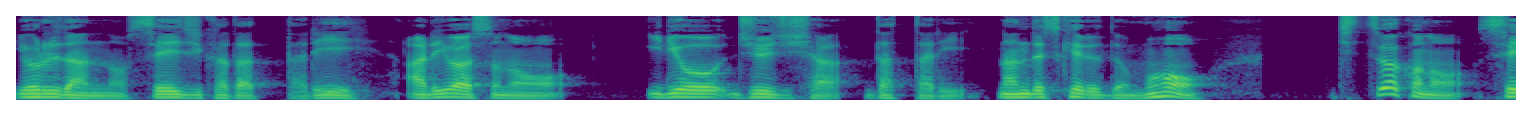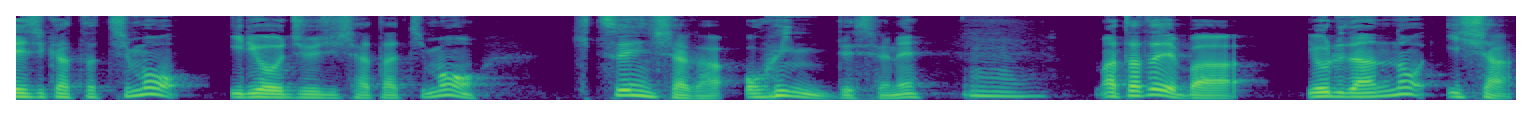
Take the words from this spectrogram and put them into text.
ヨルダンの政治家だったり、あるいはその医療従事者だったりなんですけれども、実はこの政治家たちも医療従事者たちも喫煙者が多いんですよね。う。うん。まあ、例えば、ヨルダンの医者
